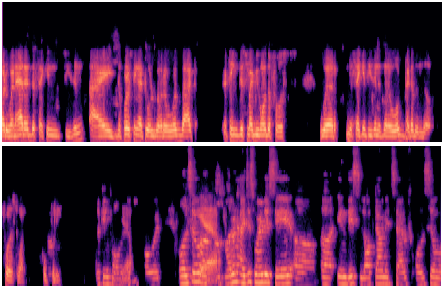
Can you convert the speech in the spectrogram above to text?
But when I read the second season, I the first thing I told Gaurav was that I think this might be one of the firsts where the second season is going to work better than the first one, hopefully. Looking forward. Yeah. Looking forward. Also, uh, Yeah. uh, Barun, I just wanted to say, uh, uh, in this lockdown itself, also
